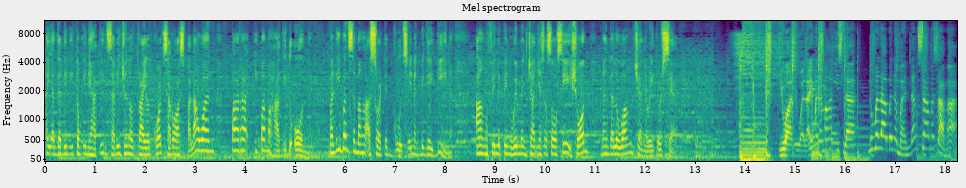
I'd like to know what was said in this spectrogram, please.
ay agad din itong inihatid sa Regional Trial Court sa Rojas, Palawan para ipamahagi doon. Maliban sa mga assorted goods ay nagbigay din ang Philippine Women Judges Association ng dalawang generator set. Iwaniwalay man ang mga isla, lumalaban naman ng sama-sama.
